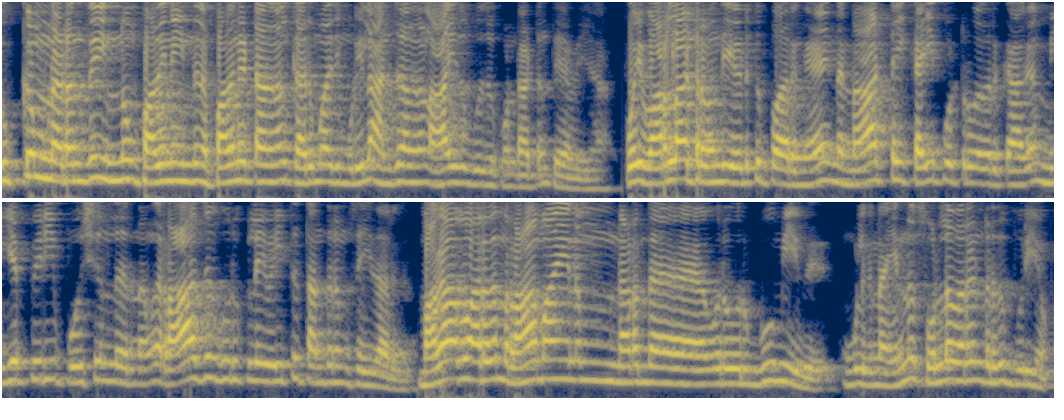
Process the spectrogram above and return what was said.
துக்கம் நடந்து இன்னும் பதினைந்து பதினெட்டாவது நாள் கருமாதி முடியல அஞ்சாவது நாள் ஆயுத பூஜை கொண்டாட்டம் தேவையா? போய் வரலாற்றை வந்து எடுத்து பாருங்க. இந்த நாட்டை கைப்பற்றுவதற்காக மிகப்பெரிய பொசிஷன்ல இருந்தவங்க ராஜகுருக்களை வைத்து தந்திரம் செய்தார்கள். மகாபாரதம் ராமாயணம் நடந்த ஒரு ஒரு பூமி இது. உங்களுக்கு நான் என்ன சொல்ல வரேன்றது புரியும்.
